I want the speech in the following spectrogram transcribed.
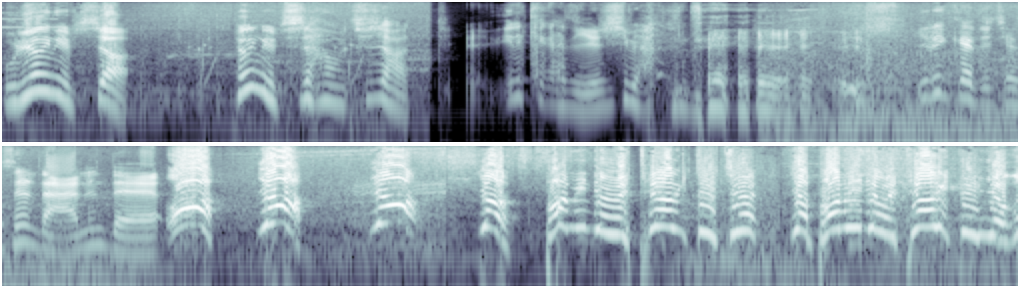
우리 형님 진짜 형님 진짜 한번 진짜 이렇게까지 열심히 하는데 이렇게까지 최선을 다하는데 어! 야! 야! 야! 밤인데 왜 태양이 떠있지? 야 밤인데 왜 태양이 떠있냐고!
